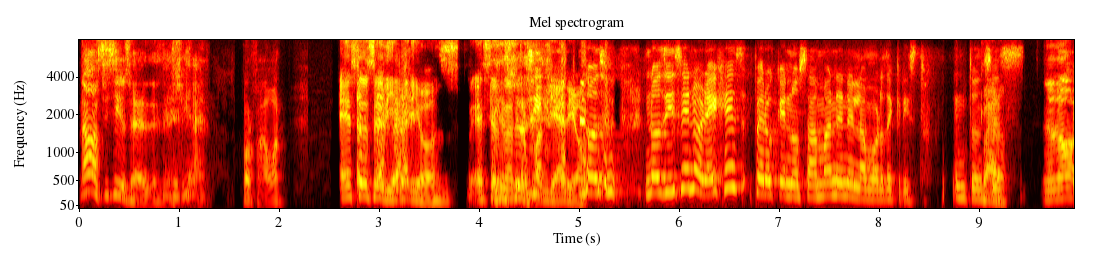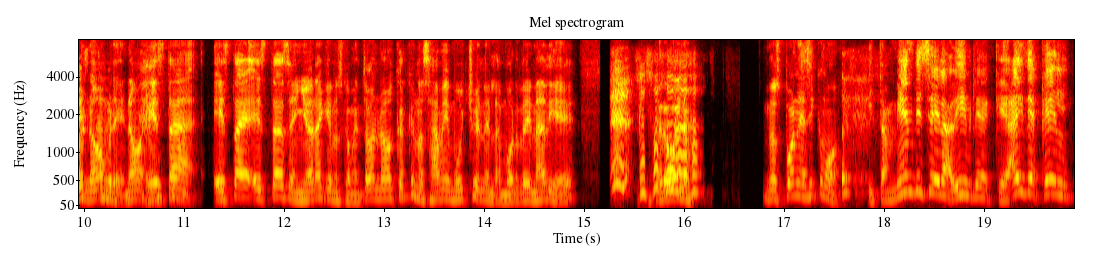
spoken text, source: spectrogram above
No, sí, sí, o sea, por favor. Eso es de diarios. Ese es nuestro pan diario. Nos, dicen herejes, pero que nos aman en el amor de Cristo. Entonces. No, no, no, hombre, no. Esta, esta, esta señora que nos comentó, no creo que nos ame mucho en el amor de nadie, ¿eh? Pero bueno, nos pone así como, y también dice la Biblia que hay de aquel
